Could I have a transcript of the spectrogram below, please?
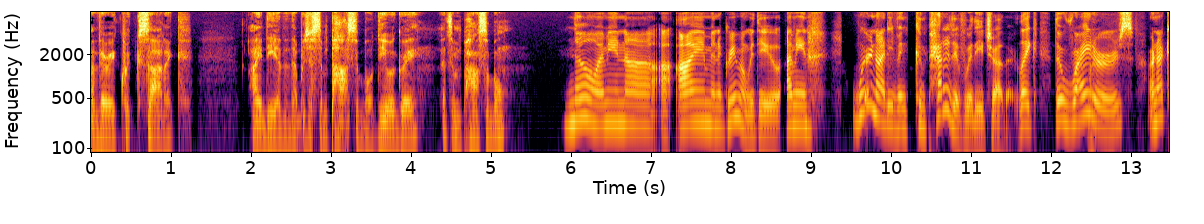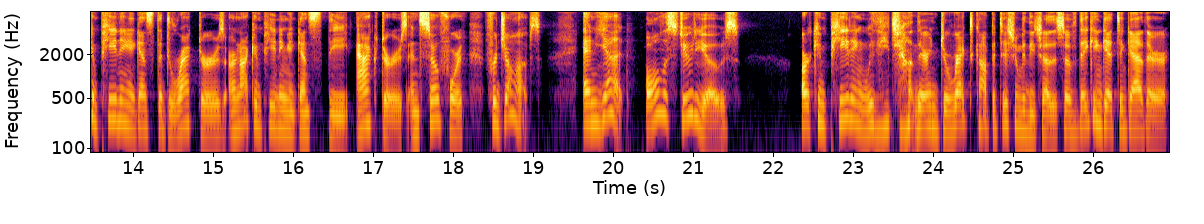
a very quixotic idea that that was just impossible. Do you agree? That's impossible. No, I mean, uh, I am in agreement with you. I mean, we're not even competitive with each other. Like the writers right. are not competing against the directors, are not competing against the actors and so forth for jobs. And yet, all the studios are competing with each other. They're in direct competition with each other. So if they can get together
